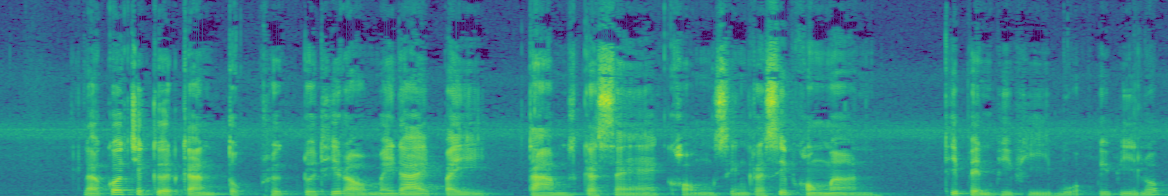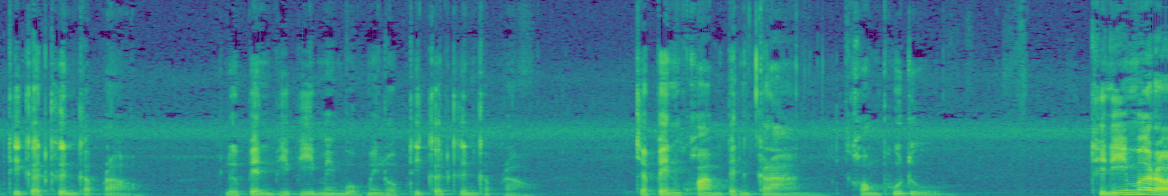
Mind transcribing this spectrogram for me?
ๆ แล้วก็จะเกิดการตกผลึกโดยที่เราไม่ได้ไปตามกระแสของเสียงกระซิบของมารที่เป็นพีพีบวกพีพีลบที่เกิดขึ้นกับเรา หรือเป็นพีพีไม่บวกไม่ลบที่เกิดขึ้นกับเรา จะเป็นความเป็นกลางของผู้ดู ทีนี้เมื่อเรา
